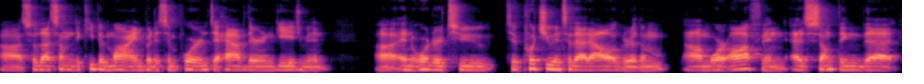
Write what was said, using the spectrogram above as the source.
Uh, so that's something to keep in mind. But it's important to have their engagement uh, in order to to put you into that algorithm uh, more often as something that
